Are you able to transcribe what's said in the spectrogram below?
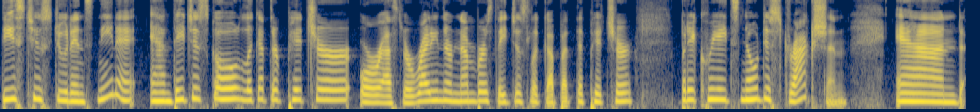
These two students need it and they just go look at their picture or as they're writing their numbers, they just look up at the picture. But it creates no distraction. And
